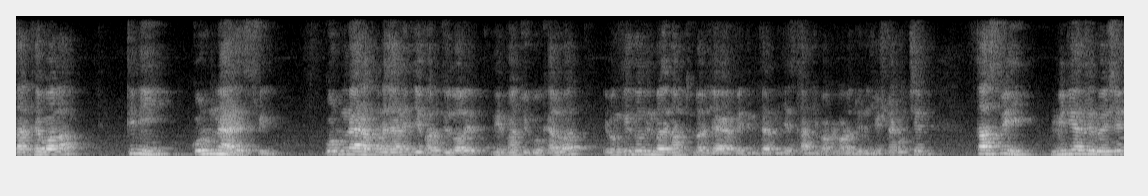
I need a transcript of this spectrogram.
তারফেওয়ালা। তিনি করুণ নায়ারের স্ত্রী। করুণ নায়ার আপনারা জানেন যে ভারতীয় দলের নির্ভরযোগ্য খেলোয়াড় এবং দীর্ঘদিন বাদে ভারতীয় দলের জায়গা পেয়ে তিনি তার নিজের স্থানটি পাকা করার জন্য চেষ্টা করছেন। তার স্ত্রী মিডিয়াতে রয়েছেন,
